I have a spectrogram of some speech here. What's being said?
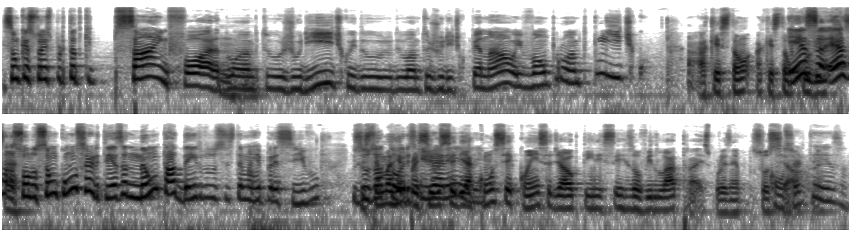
São questões, portanto, que saem fora do âmbito jurídico e do, do âmbito jurídico penal e vão para o âmbito político. A questão, a questão Essa, política- essa é. solução, com certeza, não está dentro do sistema repressivo O e dos sistema atores que repressivo seria a ele. consequência de algo que tem que ser resolvido lá atrás, por exemplo, Com social. né? certeza.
